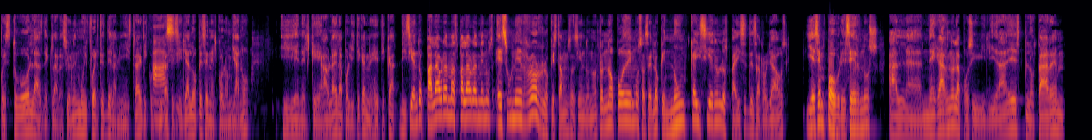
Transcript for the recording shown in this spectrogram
pues tuvo las declaraciones muy fuertes de la ministra de Agricultura, ah, Cecilia López, en el colombiano, y en el que habla de la política energética, diciendo palabras más, palabras menos, es un error lo que estamos haciendo. Nosotros no podemos hacer lo que nunca hicieron los países desarrollados y es empobrecernos al eh, negarnos la posibilidad de explotar em,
